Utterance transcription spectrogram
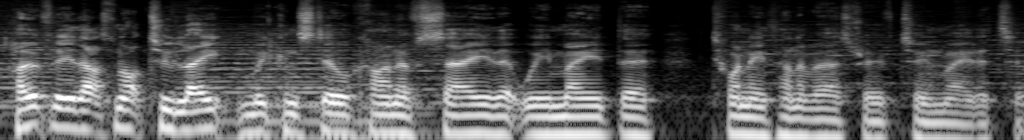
hopefully that's not too late and we can still kind of say that we made the 20th anniversary of Tomb Raider 2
